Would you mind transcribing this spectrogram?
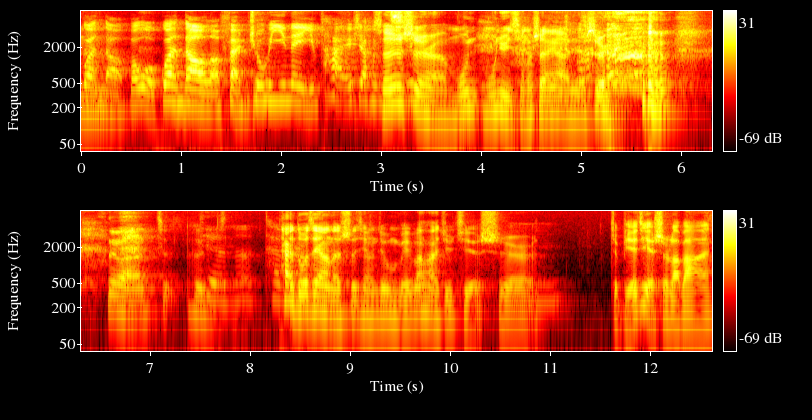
灌到、把我灌到了反中医那一派上。真是母母女情深呀，也是，对吧？这 这，太太多这样的事情就没办法去解释，就别解释了吧。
